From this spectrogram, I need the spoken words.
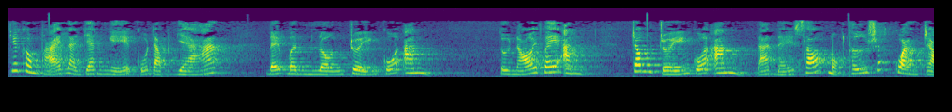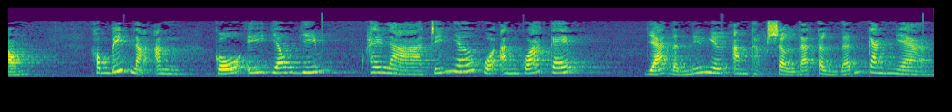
Chứ không phải là danh nghĩa của độc giả. Để bình luận truyện của anh, Tôi nói với anh, Trong truyện của anh đã để sót một thứ rất quan trọng. Không biết là anh cố ý giấu giếm Hay là trí nhớ của anh quá kém. Giả định nếu như anh thật sự đã từng đến căn nhà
